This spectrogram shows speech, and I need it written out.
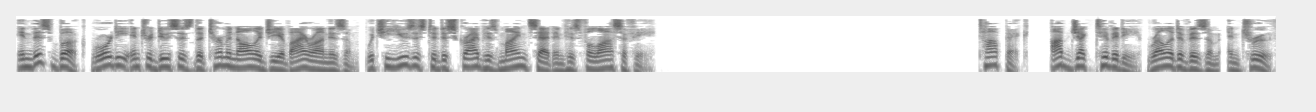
In this book, Rorty introduces the terminology of ironism, which he uses to describe his mindset and his philosophy. Objectivity, relativism, and truth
